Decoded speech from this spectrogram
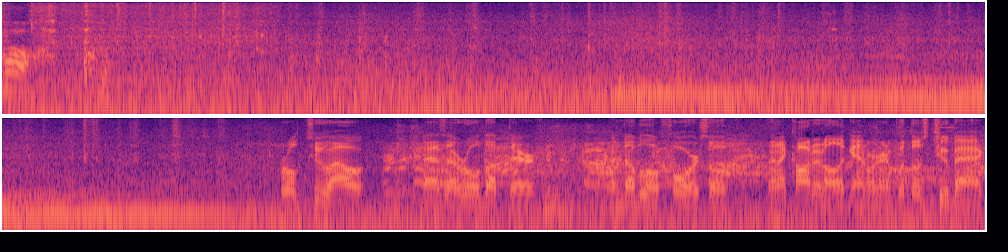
Oh. Rolled two out as I rolled up there when 004. So then I caught it all again. We're gonna put those two back.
